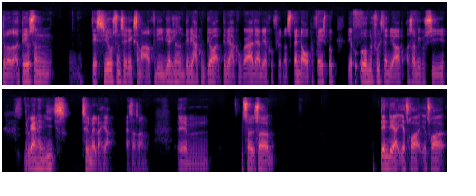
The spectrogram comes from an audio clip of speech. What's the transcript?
Du ved, og det er jo sådan, det siger jo sådan set ikke så meget, fordi i virkeligheden, det vi har kunne gøre, det vi har kunne gøre, det er, at vi har kunne flytte noget spændt over på Facebook, vi har kunne åbne fuldstændig op, og så har vi kunne sige, vil du gerne have en is, tilmeld dig her. Altså sådan. Øhm, så, så den der, jeg tror, jeg tror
